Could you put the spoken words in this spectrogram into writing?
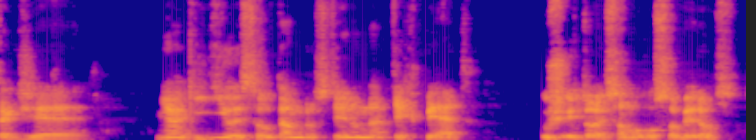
Takže nějaký díly jsou tam prostě jenom na těch pět už i to je samo o sobě dost.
